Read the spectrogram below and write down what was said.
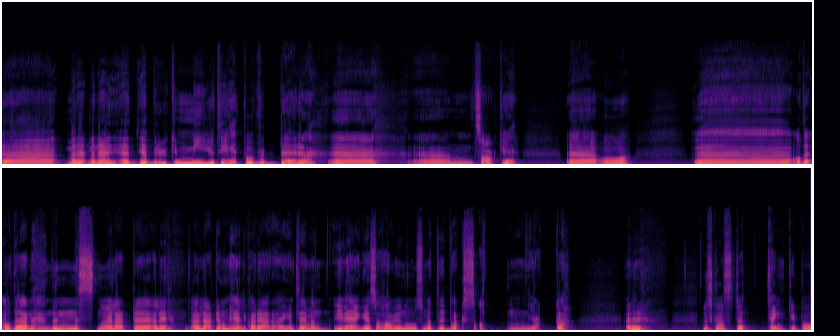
Uh, men men jeg, jeg, jeg bruker mye tid på å vurdere uh, saker, og Uh, og, det, og det, er, det er nesten noe jeg lærte Eller jeg har lært gjennom hele karrieren, egentlig. Men i VG så har vi jo noe som heter Dags 18-jakka. Eller du skal støtt tenke på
